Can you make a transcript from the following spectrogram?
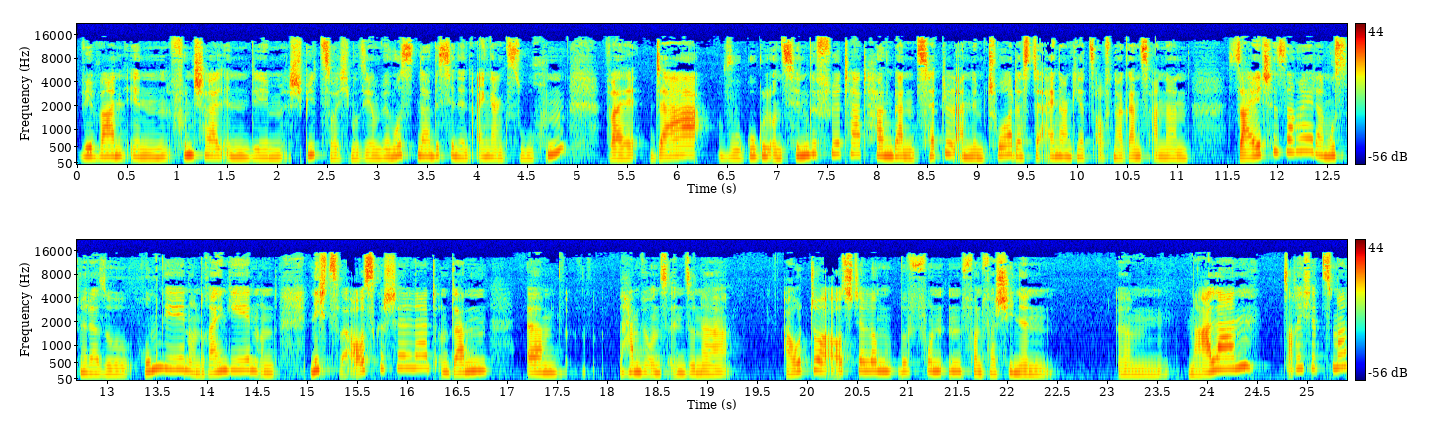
Wir waren in Funchal in dem Spielzeugmuseum. Wir mussten da ein bisschen den Eingang suchen, weil da, wo Google uns hingeführt hat, hang dann ein Zettel an dem Tor, dass der Eingang jetzt auf einer ganz anderen Seite sei. Da mussten wir da so rumgehen und reingehen und nichts war ausgeschildert. Und dann ähm, haben wir uns in so einer Outdoor-Ausstellung befunden von verschiedenen ähm, Malern, sag ich jetzt mal.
